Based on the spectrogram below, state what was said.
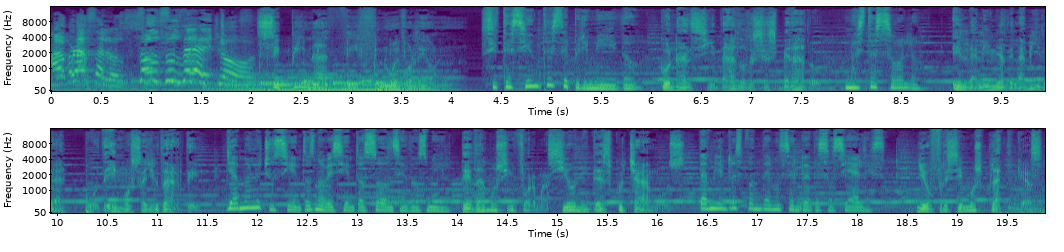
abrázalos, son sus derechos. Cipina DIF Nuevo León. Si te sientes deprimido, Con ansiedad o desesperado, no estás solo. En la línea de la vida podemos ayudarte. Llama al 800-911-2000. Te damos información y te escuchamos. También respondemos en redes sociales. Y ofrecemos pláticas,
